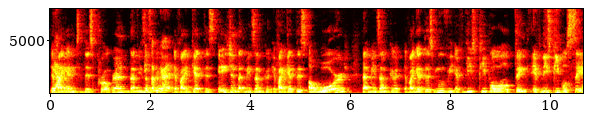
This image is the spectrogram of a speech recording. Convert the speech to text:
If Yeah. I get into this program, that means, Means I'm, I'm good. good. If I get this agent, that means I'm good. If I get this award, that means I'm good. If I get this movie, if these people think, if these people say,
